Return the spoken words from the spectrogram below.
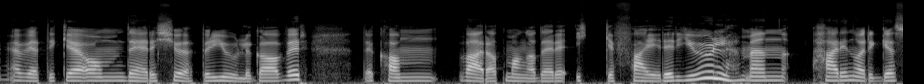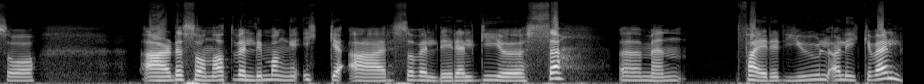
Jeg vet ikke om dere kjøper julegaver. Det kan være at mange av dere ikke feirer jul, men her i Norge så er det sånn at veldig mange ikke er så veldig religiøse, men feirer jul allikevel.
